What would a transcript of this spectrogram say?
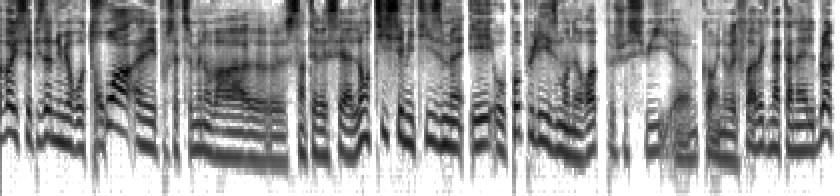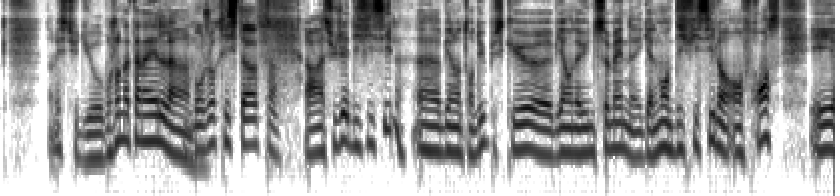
Voice, épisode numéro 3. Et pour cette semaine, on va euh, s'intéresser à l'antisémitisme et au populisme en Europe. Je suis euh, encore une nouvelle fois avec Nathanaël Bloch dans les studios. Bonjour Nathanaël. Bonjour Christophe. Alors un sujet difficile, euh, bien entendu, puisque bien on a eu une semaine également difficile en, France et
